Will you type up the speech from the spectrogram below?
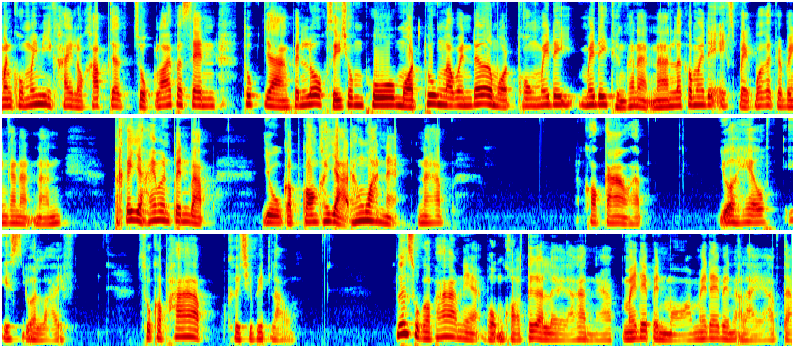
มันคงไม่มีใครหรอกครับ จะสุขร้อยเปอร์เซ็นทุกอย่างเป็นโลกสีชมพูหมดทุ่งลาเวนเดอร์หมดคงไม่ได้ไม่ได้ถึงขนาดนั้น แล้วก็ไม่ได้ expect ว่าจะเป็นขนาดนั้น แต่ก็อยากให้มันเป็นแบบอยู่กับกองขยะทั้งวันน่ยนะครับ ข้อ 9 ครับ your health is your life สุขภาพคือชีวิตเรา เรื่องสุขภาพเนี่ยผมขอเตือนเลยแล้วกันนะครับ ไม่ได้เป็นหมอไม่ได้เป็นอะไรครับ แต่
